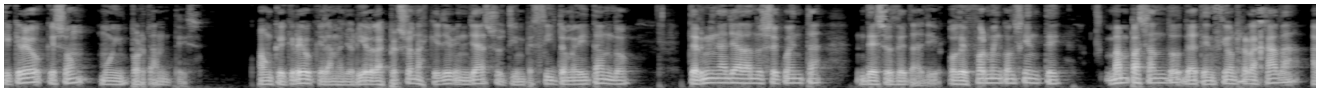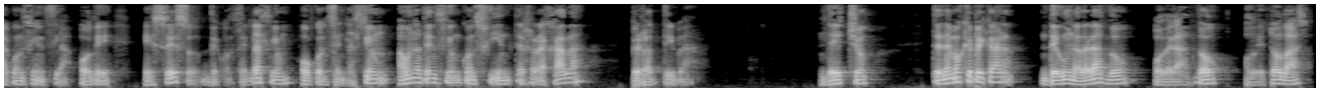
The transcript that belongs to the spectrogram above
que creo que son muy importantes. Aunque creo que la mayoría de las personas que lleven ya su tiempecito meditando, termina ya dándose cuenta de esos detalles, o de forma inconsciente van pasando de atención relajada a conciencia, o de exceso de concentración o concentración a una atención consciente relajada pero activa. De hecho, tenemos que pecar de una de las dos, o de las dos, o de todas,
